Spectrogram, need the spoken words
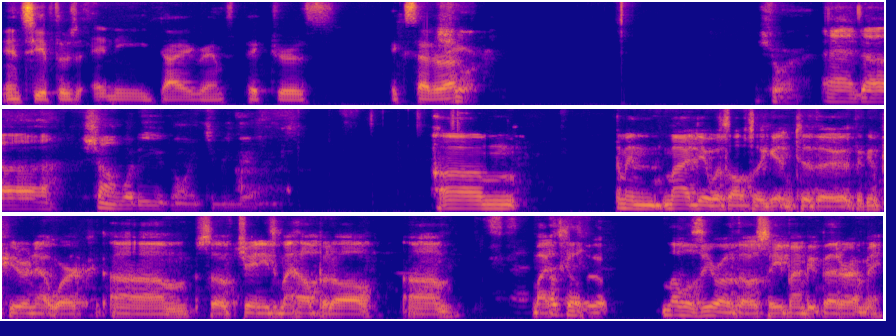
and see if there's any diagrams, pictures, etc. Sure. Sure. And uh, Sean, what are you going to be doing? Um, I mean, my idea was also to get into the, the computer network. Um, so if Jay needs my help at all, um, my Okay. skills level zero though, so he might be better at me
